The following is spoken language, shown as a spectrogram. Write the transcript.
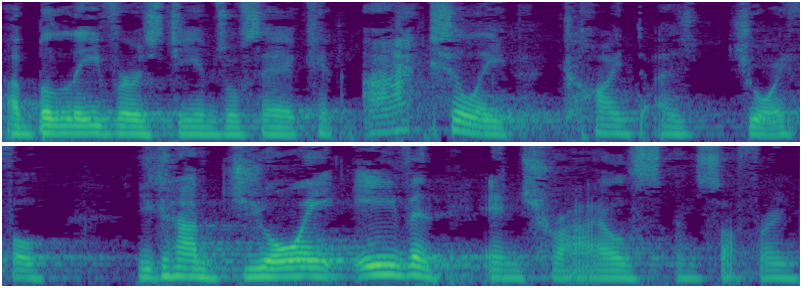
a believer, as James will say, can actually count as joyful. You can have joy even in trials and suffering.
